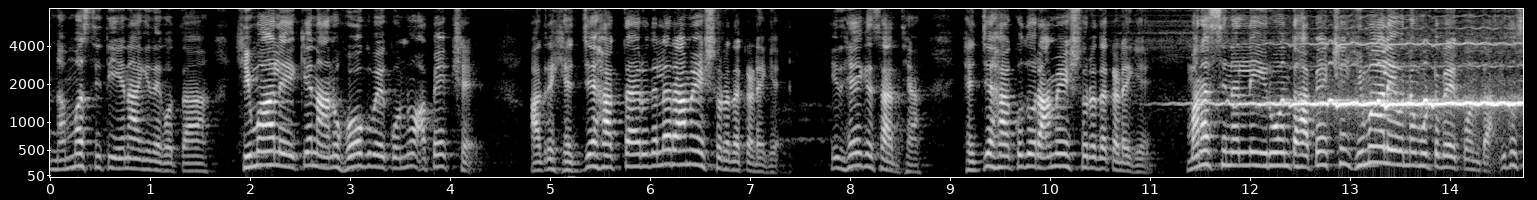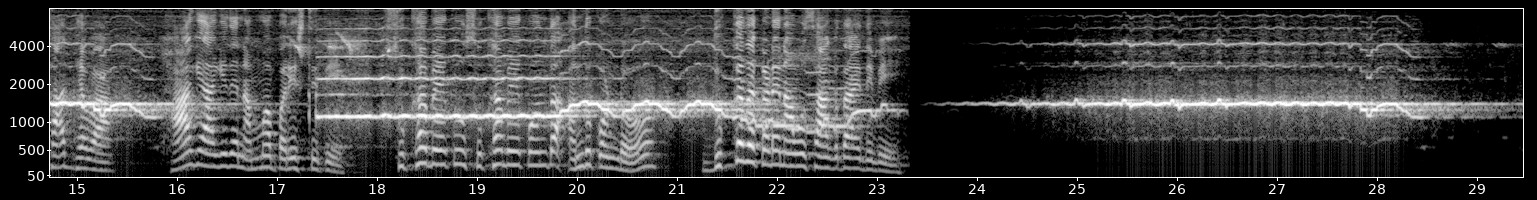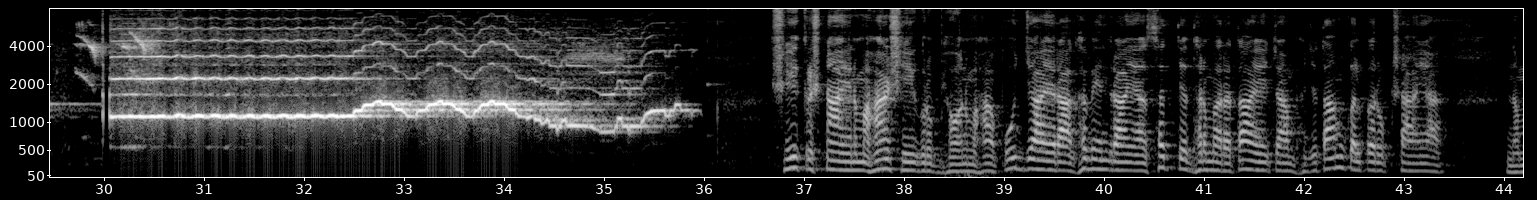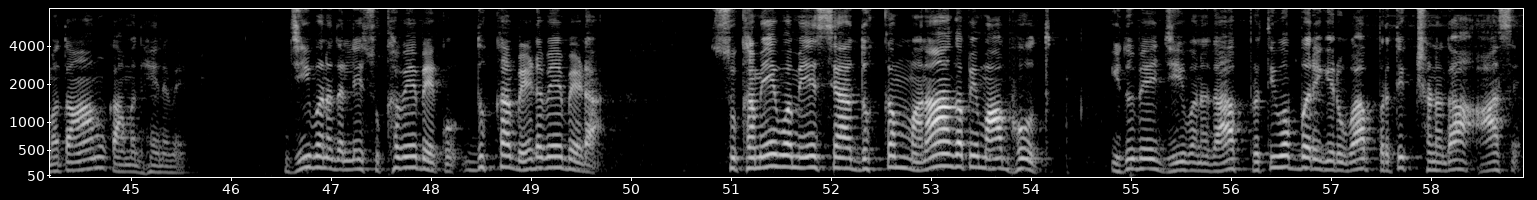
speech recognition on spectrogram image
ನಮ್ಮ ಸ್ಥಿತಿ ಏನಾಗಿದೆ ಗೊತ್ತಾ? ಹಿಮಾಲಯಕ್ಕೆ ನಾನು ಹೋಗಬೇಕು ಅನ್ನೋ ಅಪೇಕ್ಷೆ. ಆದರೆ ಹೆಜ್ಜೆ ಹಾಕ್ತಾ ಇರೋದೆಲ್ಲ ರಾಮೇಶ್ವರದ ಕಡೆಗೆ. ಇದು ಹೇಗೆ ಸಾಧ್ಯ? ಹೆಜ್ಜೆ ಹಾಕೋದು ರಾಮೇಶ್ವರದ ಕಡೆಗೆ. ಮನಸ್ಸಿನಲ್ಲಿ ಇರುವಂತಹ ಅಪೇಕ್ಷೆ ಹಿಮಾಲಯವನ್ನು ಮುಟ್ಟಬೇಕು ಅಂತ. ಇದು ಸಾಧ್ಯವಾ? ಹಾಗೆ ಆಗಿದೆ ನಮ್ಮ ಪರಿಸ್ಥಿತಿ. ಸುಖ ಬೇಕು ಸುಖ ಬೇಕು ಅಂತ ಅಂದುಕೊಂಡು ದುಃಖದ ಕಡೆ ನಾವು ಸಾಗ್ತಾ ಇದ್ದೀವಿ. ಶ್ರೀಕೃಷ್ಣಾಯ ನಮಃ ಶ್ರೀ ಗುರುಭ್ಯೋ ನಮಃ. ಪೂಜ್ಯಾಯ ರಾಘವೇಂದ್ರಾಯ, ಸತ್ಯಧರ್ಮರತಾಯ ಚ ಭಜತಾಂ ಕಲ್ಪವೃಕ್ಷಾಯ. ನಮತಾಂ ಕಾಮಧೇನವೇ. ಜೀವನದಲ್ಲಿ ಸುಖವೇ ಬೇಕು, ದುಃಖ ಬೇಡವೇ ಬೇಡ. ಸುಖಮೇವ ಮೇಸ್ಯ ದುಃಖಂ ಮನಾಗಪಿ ಮಾಭೂತ್ ಇದುವೇ ಜೀವನದ ಪ್ರತಿಯೊಬ್ಬರಿಗಿರುವ ಪ್ರತಿಕ್ಷಣದ ಆಸೆ.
